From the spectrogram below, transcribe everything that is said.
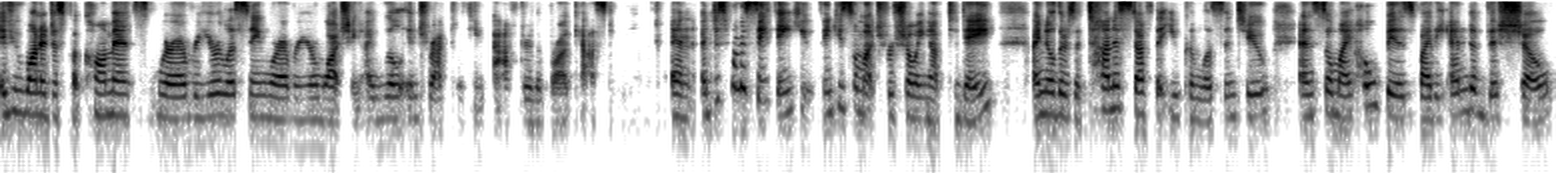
If you want to just put comments wherever you're listening, wherever you're watching, I will interact with you after the broadcast. And I just want to say thank you. Thank you so much for showing up today. I know there's a ton of stuff that you can listen to. And so my hope is by the end of this show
